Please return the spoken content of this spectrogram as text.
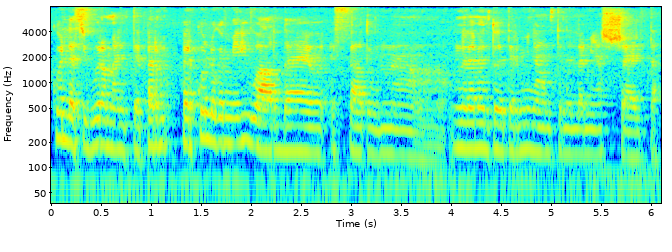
quella sicuramente per, per quello che mi riguarda è, è stato un, un, elemento determinante nella mia scelta,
